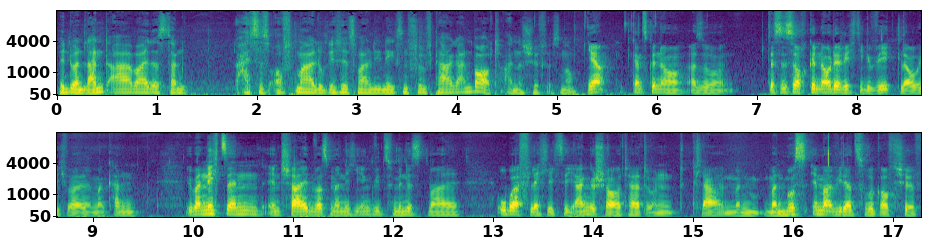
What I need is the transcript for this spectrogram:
wenn du an Land arbeitest, dann heißt es oft mal, du gehst jetzt mal die nächsten fünf Tage an Bord eines Schiffes, ne? Ja, ganz genau. Also das ist auch genau der richtige Weg, glaube ich, weil man kann über nichts entscheiden, was man nicht irgendwie zumindest mal oberflächlich sich angeschaut hat. Und klar, man, man muss immer wieder zurück aufs Schiff.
